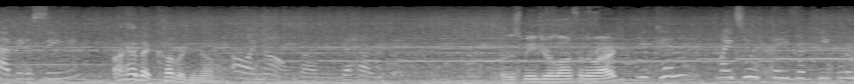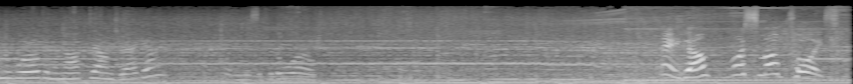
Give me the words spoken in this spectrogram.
Happy to see me? I had that covered, you know. Oh, I know, but the hell you did. So this means you're along for the ride? You kidding? My two favorite people in the world and a knockdown dragon? Wouldn't miss it for the world. There you go. More smoke toys.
